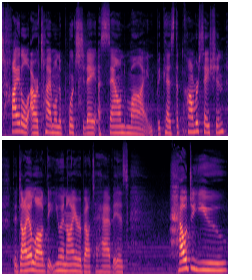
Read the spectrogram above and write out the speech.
title our time on the porch today A Sound Mind because the conversation, the dialogue that you and I are about to have is how do you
